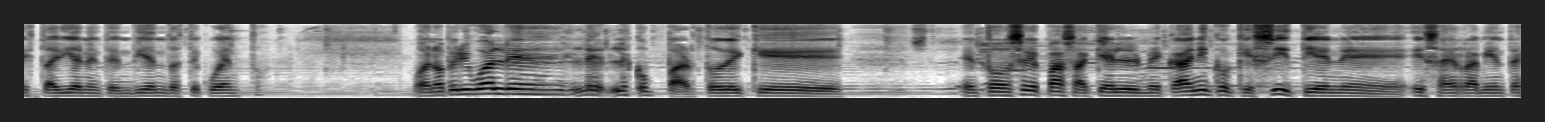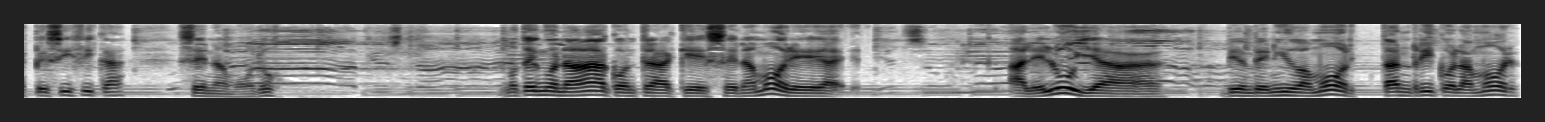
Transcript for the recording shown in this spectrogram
estarían entendiendo este cuento. Bueno, pero igual les, les, comparto de que entonces pasa que el mecánico que sí tiene esa herramienta específica se enamoró. No tengo nada contra que se enamore. Aleluya. Bienvenido amor, tan rico el amor.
